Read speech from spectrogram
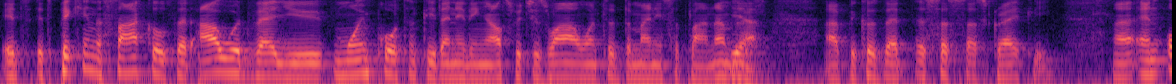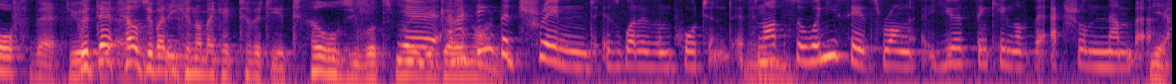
it's it's picking the cycles that I would value more importantly than anything else, which is why I wanted the money supply numbers, uh, because that assists us greatly. Uh, and off that, you'll But be that tells you about economic activity. It tells you what's Yeah, really and going I think on. the trend is what is important. It's not so when you say it's wrong, you're thinking of the actual number. Yeah.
